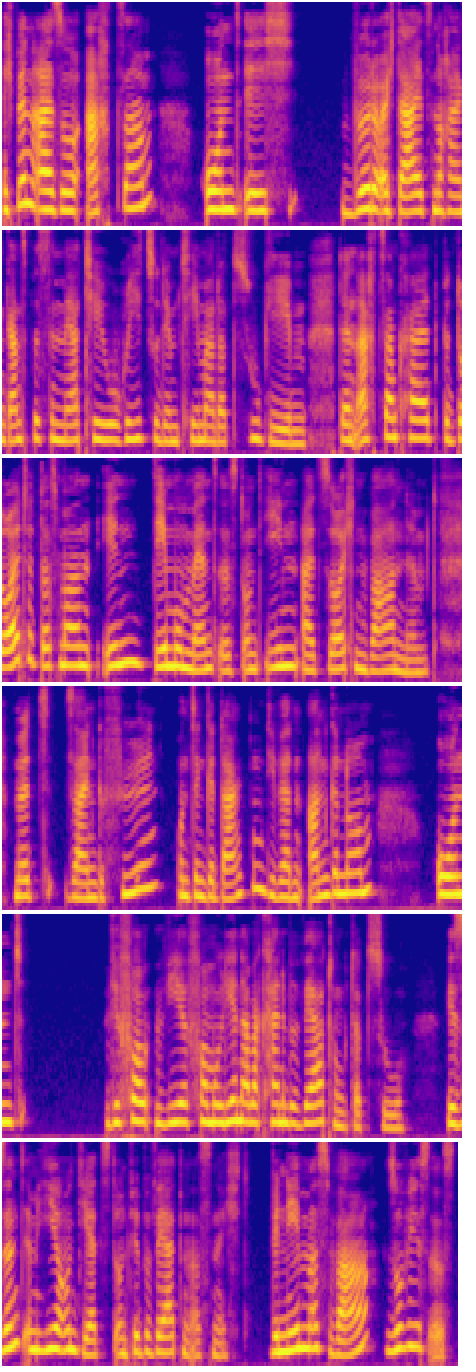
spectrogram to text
Ich bin also achtsam und ich würde euch da jetzt noch ein ganz bisschen mehr Theorie zu dem Thema dazugeben. Denn Achtsamkeit bedeutet, dass man in dem Moment ist und ihn als solchen wahrnimmt. Mit seinen Gefühlen und den Gedanken, die werden angenommen und wir, wir formulieren aber keine Bewertung dazu. Wir sind im Hier und Jetzt und wir bewerten es nicht. Wir nehmen es wahr, so wie es ist.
